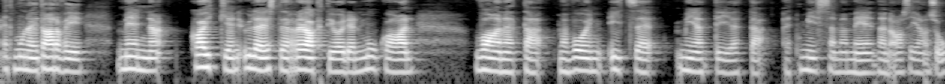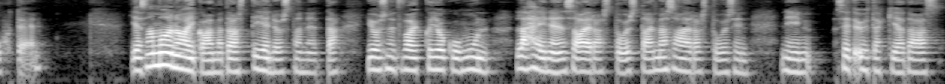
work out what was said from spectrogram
että mun ei tarvii mennä kaikkien yleisten reaktioiden mukaan, vaan että mä voin itse miettiä, että, että missä mä menen tämän asian suhteen. Ja samaan aikaan mä taas tiedostan, että jos nyt vaikka joku mun läheinen sairastuisi tai mä sairastuisin, niin sitten yhtäkkiä taas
